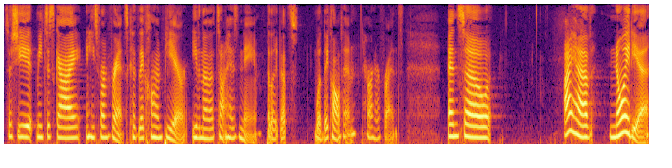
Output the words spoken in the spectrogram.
So she meets this guy, and he's from France because they call him Pierre, even though that's not his name, but like that's what they called him, her and her friends. And so I have no idea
